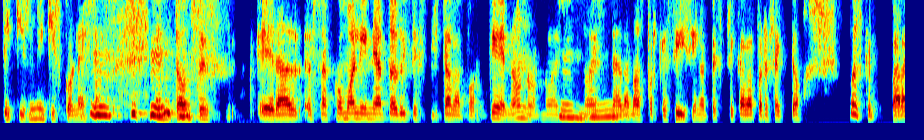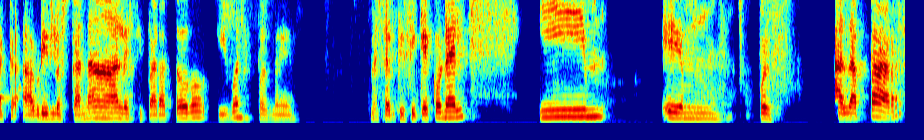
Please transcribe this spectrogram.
tiquismiquis con eso. Entonces, era, o sea, cómo alinear todo y te explicaba por qué, ¿no? No, no, es, no es nada más porque sí, sino te explicaba perfecto, pues que para abrir los canales y para todo. Y bueno, pues me, me certifiqué con él. Y em, pues a la par,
